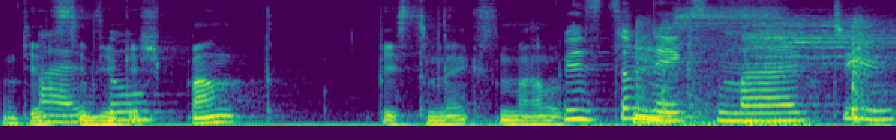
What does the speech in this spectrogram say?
Und jetzt also. sind wir also. gespannt. Bis zum nächsten Mal. Bis zum Tschüss. nächsten Mal. Tschüss.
